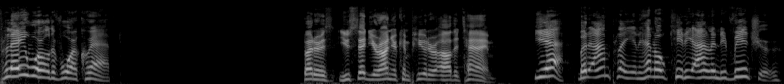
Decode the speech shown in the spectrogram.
play World of Warcraft. Butters, you said you're on your computer all the time. Yeah, but I'm playing Hello Kitty Island Adventure.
